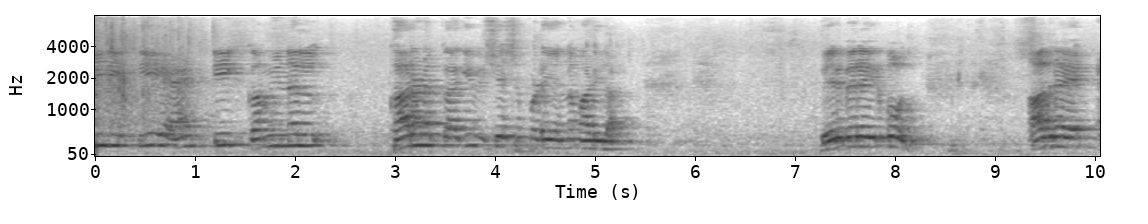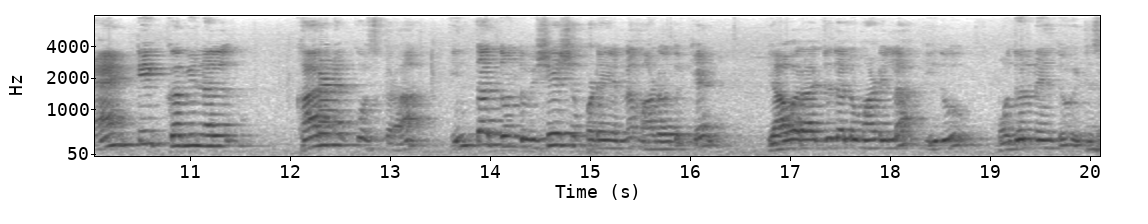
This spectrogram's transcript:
ಈ ರೀತಿ ಆಂಟಿ ಕಮ್ಯುನಲ್ ಕಾರಣಕ್ಕಾಗಿ ವಿಶೇಷ ಪಡೆಯನ್ನು ಮಾಡಿಲ್ಲ. ಬೇರೆ ಬೇರೆ ಇರ್ಬೋದು. ಆದರೆ ಆಂಟಿ ಕಮ್ಯುನಲ್ ಕಾರಣಕ್ಕೋಸ್ಕರ ಇಂಥದ್ದೊಂದು ವಿಶೇಷ ಪಡೆಯನ್ನು ಮಾಡೋದಕ್ಕೆ ಯಾವ ರಾಜ್ಯದಲ್ಲೂ ಮಾಡಿಲ್ಲ. ಇದು ಮೊದಲನೇದು. It is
